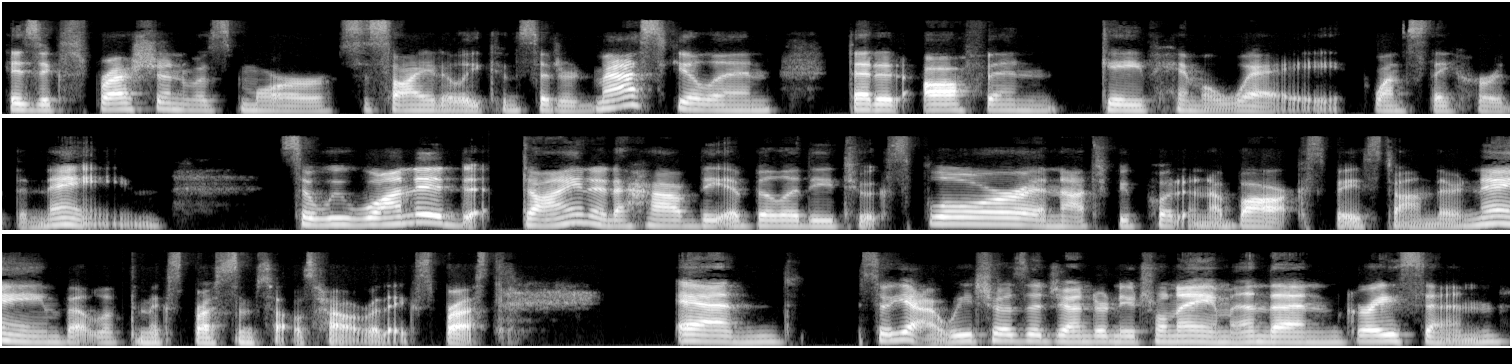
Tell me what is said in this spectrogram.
his expression was more societally considered masculine, that it often gave him away once they heard the name. So we wanted Dinah to have the ability to explore and not to be put in a box based on their name, but let them express themselves however they express. And so yeah, we chose a gender neutral name. And then Grayson,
